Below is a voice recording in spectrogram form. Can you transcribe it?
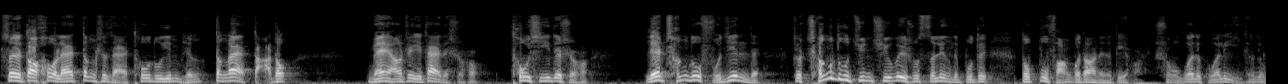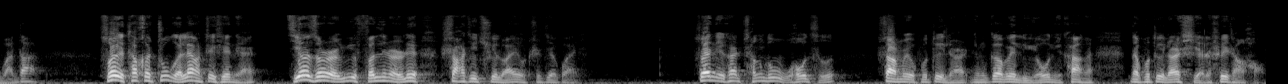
所以到后来，邓世载偷渡阴平，邓艾打到绵阳这一带的时候，偷袭的时候，连成都附近的就成都军区卫戍司令的部队都布防不到那个地方，蜀国的国力已经就完蛋了。所以他和诸葛亮这些年。竭泽而渔，焚林而猎，杀鸡取卵有直接关系。所以你看《成都武侯祠》上面有副对联，你们各位旅游你看看那副对联写的非常好。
